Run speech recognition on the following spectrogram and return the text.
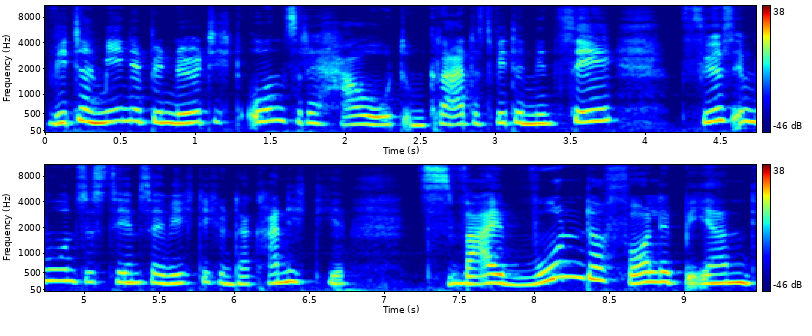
Vitamine benötigt unsere Haut und gerade das Vitamin C fürs Immunsystem sehr wichtig und da kann ich dir zwei wundervolle Beeren,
